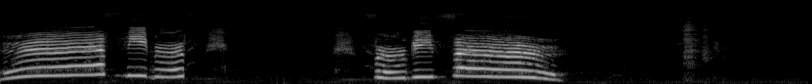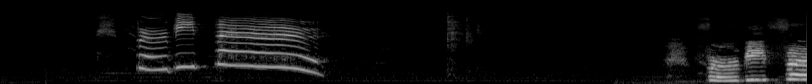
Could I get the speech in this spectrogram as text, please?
Huffy Murph. Furby Fur. Furby Fur.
